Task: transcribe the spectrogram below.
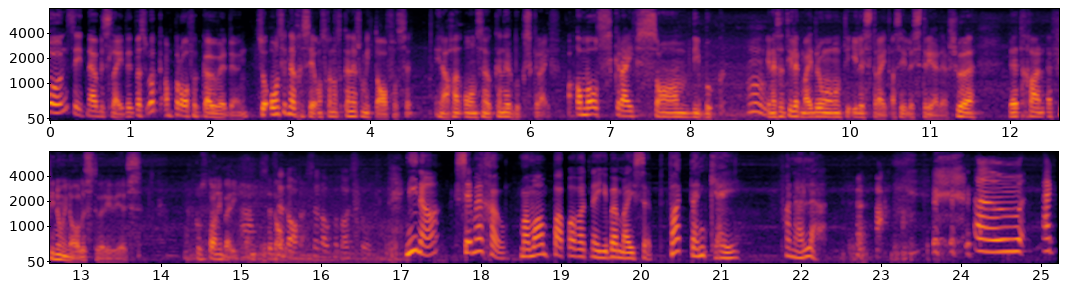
ons het nou besluit. Dit was ook amper al 'n COVID ding. So ons het nou gesê ons gaan ons kinders om die tafel sit en dan gaan ons nou kinderboek skryf. Almal skryf saam die boek. Mm. En dit is natuurlik my droom om te illustreer as 'n illustreerder. So dit gaan 'n fenominale storie wees. Kom staan nie by die kant. Sit daar. Sit daar, sit daar op daai stoel. Nina, sê my gou, mamma en pappa wat nou hier by my sit. Wat dink jy van hulle? Ehm um, ek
